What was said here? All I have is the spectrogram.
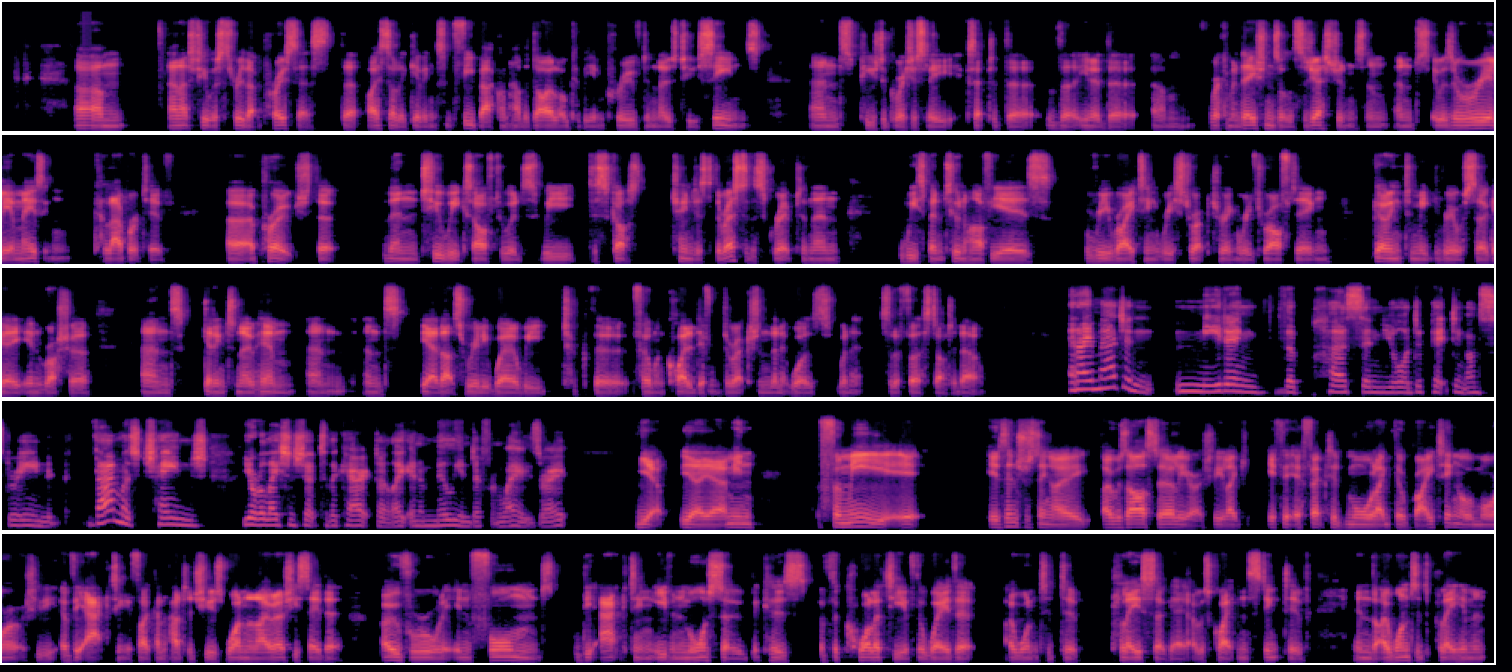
Um, and actually, it was through that process that I started giving some feedback on how the dialogue could be improved in those two scenes. And Peter graciously accepted the the you know the um, recommendations or the suggestions, and and it was a really amazing collaborative uh, approach. That then two weeks afterwards we discussed changes to the rest of the script, and then we spent two and a half years rewriting, restructuring, redrafting, going to meet the real Sergei in Russia and getting to know him. And and yeah, that's really where we took the film in quite a different direction than it was when it sort of first started out. And I imagine meeting the person you're depicting on screen, that must change your relationship to the character like in a million different ways, right? Yeah, yeah, yeah. I mean, for me, it it's interesting. I I was asked earlier actually, like if it affected more like the writing or more actually of the acting, if I kind of had to choose one, and I would actually say that overall it informed the acting even more so because of the quality of the way that I wanted to play Sergei. I was quite instinctive in that I wanted to play him and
